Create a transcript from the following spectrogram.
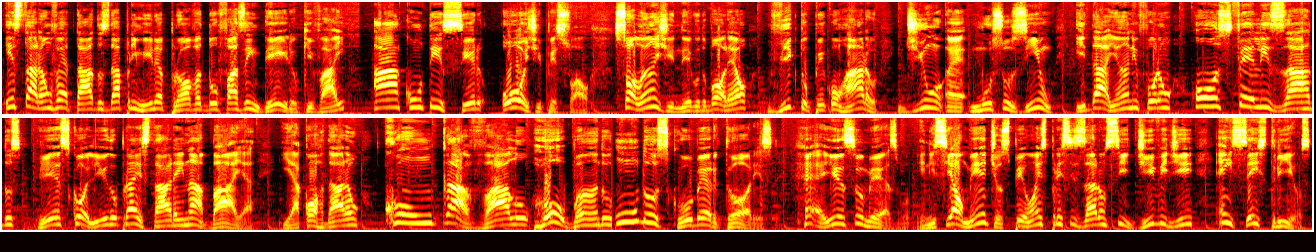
estarão vetados da primeira prova do fazendeiro, que vai acontecer hoje, pessoal. Solange, Nego do Borel, Victor Penconraro, Dinho é, Mussuzinho e Daiane foram os felizardos escolhidos para estarem na baia e acordaram com um cavalo roubando um dos cobertores. É isso mesmo. Inicialmente, os peões precisaram se dividir em seis trios,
